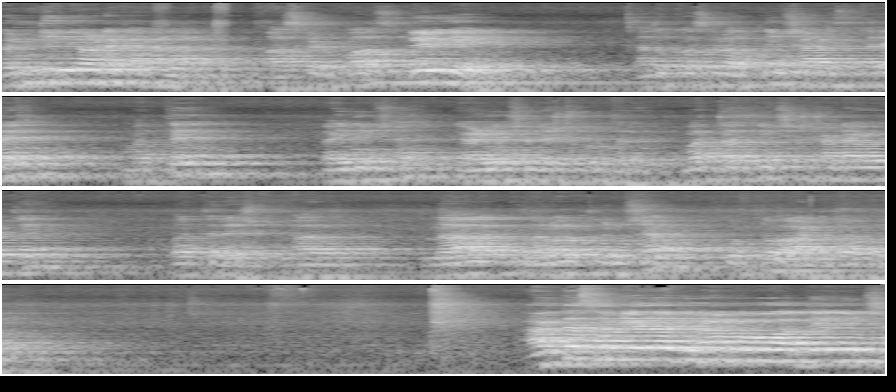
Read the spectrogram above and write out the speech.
ಕಂಟಿನ್ಯೂ ಆಡಕ್ಕಾಗಲ್ಲ. ಬಾಸ್ಕೆಟ್ಬಾಲ್ ಸ್ಪೀಡ್ ಗೇಮ್ ಅದಕ್ಕೋಸ್ಕರ ಹತ್ತು ನಿಮಿಷ ಆಡಿಸ್ತಾರೆ. ಮತ್ತೆ ಐದು ನಿಮಿಷ, ಎರಡು ನಿಮಿಷ ರೆಸ್ಟ್ ಕೊಡ್ತಾರೆ. ಮತ್ತೆ ಹತ್ತು ನಿಮಿಷ ಸ್ಟಾರ್ಟ್ ಆಗುತ್ತೆ, ಮತ್ತೆ ರೆಸ್ಟ್ ನಾಲ್ಕು, ನಲವತ್ತು ನಿಮಿಷ ಕೊಟ್ಟು ಆಡ್ತಾ ಹೋಗಿ. ಅರ್ಧ ಸಮಯದ ವಿರಾಮವು ಹದಿನೈದು ನಿಮಿಷ.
